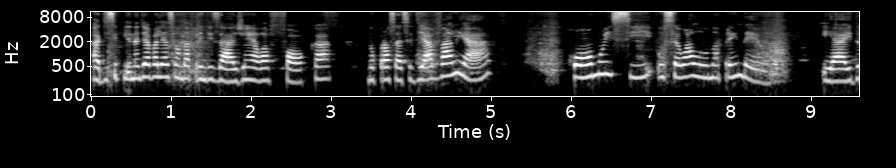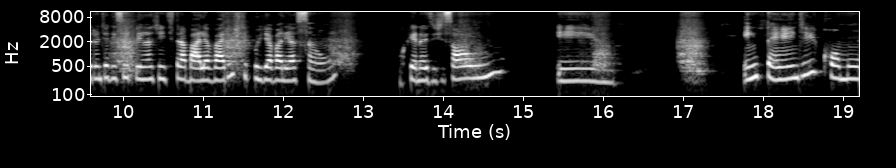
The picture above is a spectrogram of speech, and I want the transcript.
a disciplina de avaliação da aprendizagem, ela foca no processo de avaliar como e se o seu aluno aprendeu. E aí, durante a disciplina, a gente trabalha vários tipos de avaliação, porque não existe só um, e entende como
